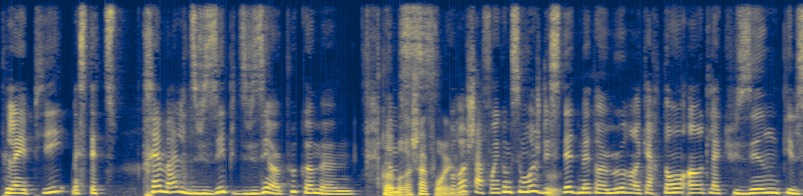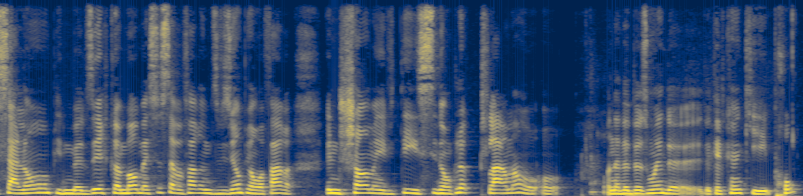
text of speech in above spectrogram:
Plein pied, mais c'était très mal divisé, puis divisé un peu comme... euh, comme broche à foin. Broche à foin, comme si moi, je décidais de mettre un mur en carton entre la cuisine puis le salon, puis de me dire comme, bon, ben ça, ça va faire une division, puis on va faire une chambre invitée ici. Donc là, clairement, on, on, on avait besoin de, de quelqu'un qui est pro.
